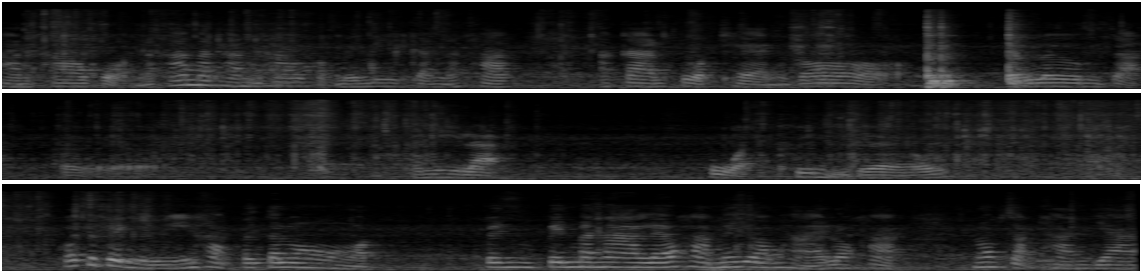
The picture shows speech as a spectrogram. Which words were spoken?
ทานข้าวก่อนนะคะ มาทานข้าวกับแม่มี่กันนะคะ อาการปวดแขนก็เริ่มจากเอ่ออันนี้ละปวดขึ้นอีกแล้ว ก็จะเป็นอย่างนี้ค่ะ ไปตลอด เป็นเป็นมานานแล้วค่ะ ไม่ยอมหายหรอกค่ะ นอกจากทานยา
